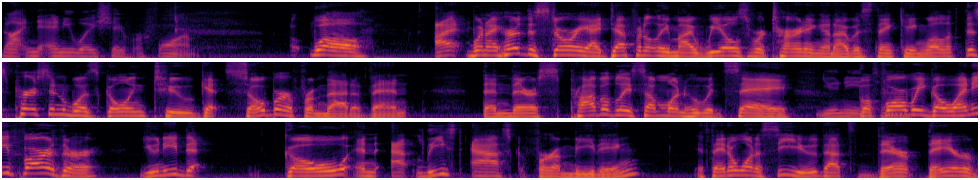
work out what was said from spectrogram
not in any way, shape, or form. Well, I when I heard the story, I definitely my wheels were turning, and I was thinking, well, if this person was going to get sober from that event, then there's probably someone who would say, You need before to- we go any farther, you need to go and at least ask for a meeting. If they don't want to see you, that's their they are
